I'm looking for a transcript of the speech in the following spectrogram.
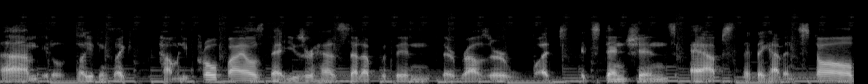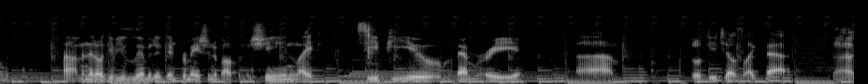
Um, it'll tell you things like how many profiles that user has set up within their browser, what extensions, apps that they have installed, um, and then it'll give you limited information about the machine, like CPU, memory, um, little details like that. Uh,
